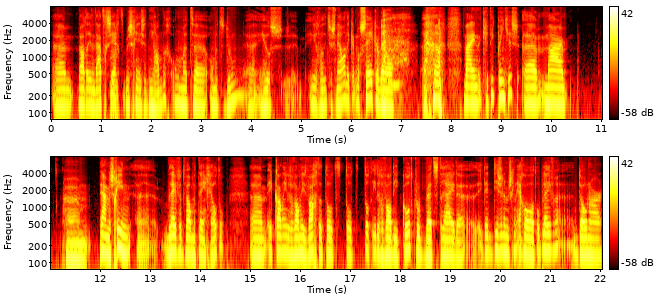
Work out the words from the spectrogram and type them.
Um, we hadden inderdaad gezegd, hmm. misschien is het niet handig om het, om het te doen. heel, in ieder geval niet zo snel. En ik heb nog zeker wel... mijn kritiekpuntjes. Uh, maar um, ja, misschien uh, levert het wel meteen geld op. Um, ik kan in ieder geval niet wachten tot, tot, tot in ieder geval die Gold Group wedstrijden. Die zullen misschien echt wel wat opleveren. Donar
